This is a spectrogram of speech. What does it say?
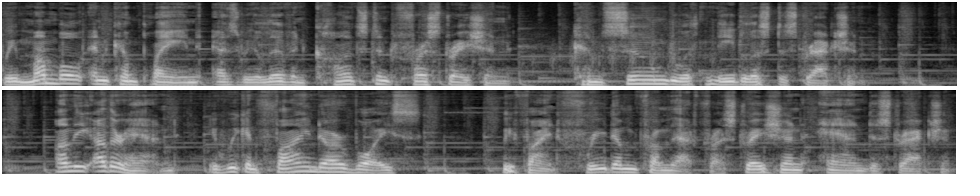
We mumble and complain as we live in constant frustration consumed with needless distraction. On the other hand, if we can find our voice, we find freedom from that frustration and distraction.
